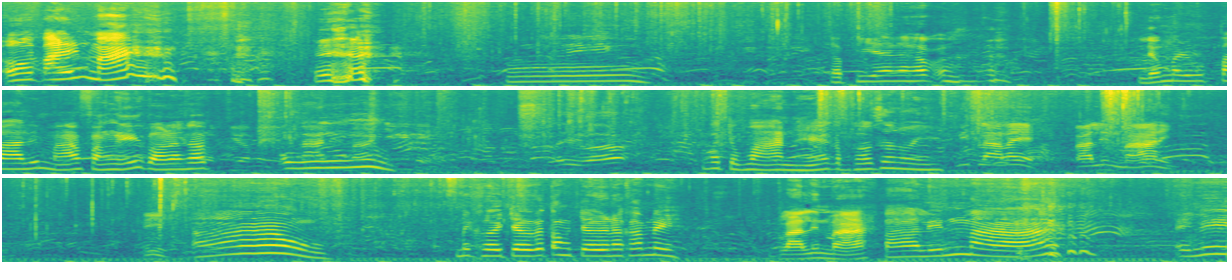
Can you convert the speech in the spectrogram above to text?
โอ้ปลาลิ้นหมาโอ้ตะเพียนนะครับ เดี๋ยวมาดูปลาลิ้นหมาฝั่งนี้ก่อนนะครับ โอ้ยว่าจะหวานแหกับเขาซะหน่อยนี่ปลาอะไรปลาลิ้นหมานี่อ้าวไม่เคยเจอก็ต้องเจอนะครับนี่ปลาลิ้นหมาปลาลิ้นหมาไอ้นี่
